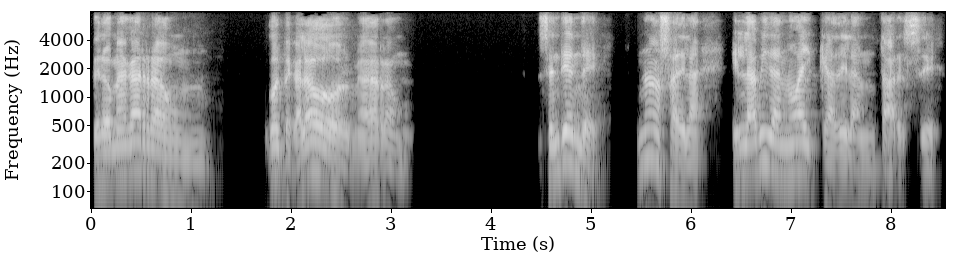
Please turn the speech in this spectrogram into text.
pero me agarra un golpe de calor, me agarra un... ¿Se entiende? No nos adelanta. En la vida no hay que adelantarse,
